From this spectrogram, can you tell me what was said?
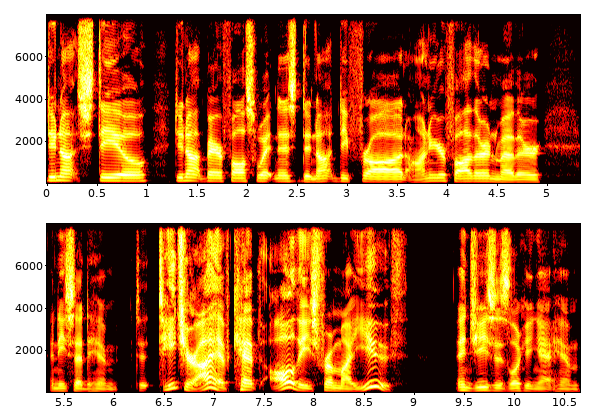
do not steal, do not bear false witness, do not defraud, honor your father and mother and he said to him, Teacher, I have kept all these from my youth. And Jesus, looking at him,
